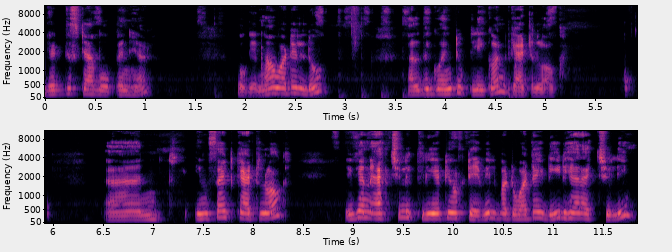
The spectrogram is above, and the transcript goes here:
get this tab open here. Okay now what I'll do I'll be going to click on catalog. And inside catalog you can actually create your table but what I did here actually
